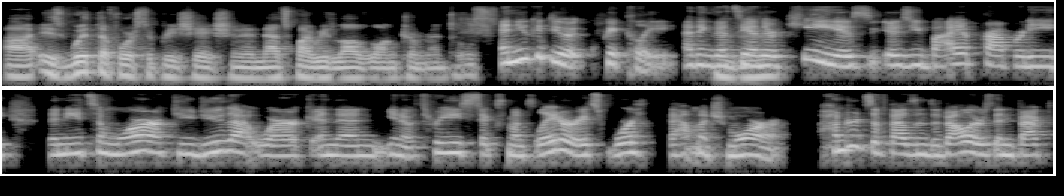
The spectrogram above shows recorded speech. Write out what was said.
Uh, is with the forced appreciation, and that's why we love long-term rentals. And you can do it quickly. I think that's mm-hmm. the other key is is you buy a property that needs some work, you do that work, and then you know three six months later, it's worth that much more hundreds of thousands of dollars. In fact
